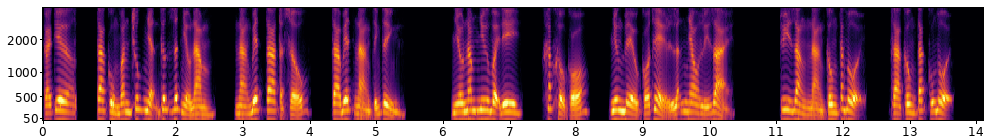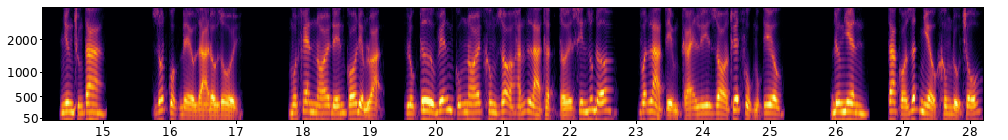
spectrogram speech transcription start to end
Cái kia, ta cùng Văn Trúc nhận thức rất nhiều năm, nàng biết ta tật xấu, ta biết nàng tính tình. Nhiều năm như vậy đi, khắc khẩu có, nhưng đều có thể lẫn nhau lý giải. Tuy rằng nàng công tác vội, ta công tác cũng vội. Nhưng chúng ta, rốt cuộc đều già đầu rồi. Một phen nói đến có điểm loạn, lục tư viễn cũng nói không rõ hắn là thật tới xin giúp đỡ, vẫn là tìm cái lý do thuyết phục mục tiêu. Đương nhiên, ta có rất nhiều không đủ chỗ.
